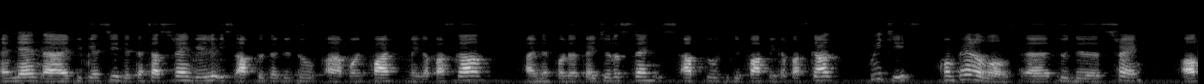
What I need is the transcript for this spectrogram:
and then uh, if you can see the tensile strength value is up to 32.5 megapascal and then for the flexural strength is up to 35 megapascal which is comparable uh, to the strength of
